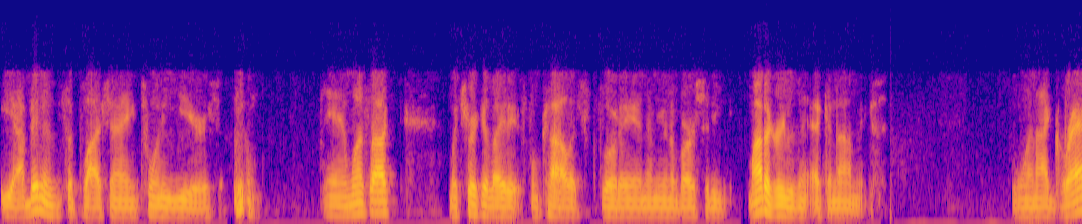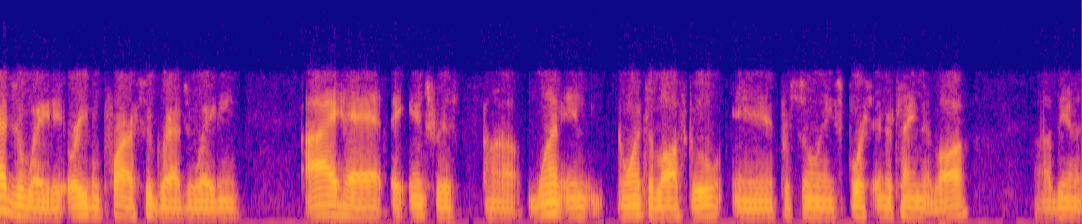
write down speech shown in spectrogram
yeah, I've been in supply chain 20 years, and once I matriculated from college, Florida A&M University, my degree was in economics. When I graduated, or even prior to graduating, I had an interest, uh, one in going to law school and pursuing sports entertainment law, uh, being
